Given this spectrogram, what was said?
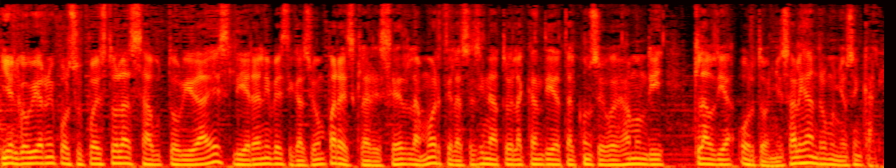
Y el gobierno y por supuesto las autoridades lideran la investigación para esclarecer la muerte, el asesinato de la candidata al Consejo de Jamundí, Claudia Ordóñez. Alejandro Muñoz en Cali.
